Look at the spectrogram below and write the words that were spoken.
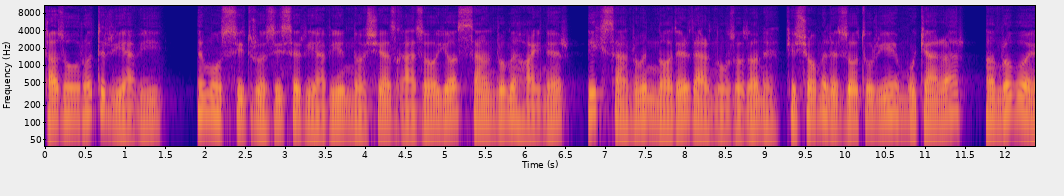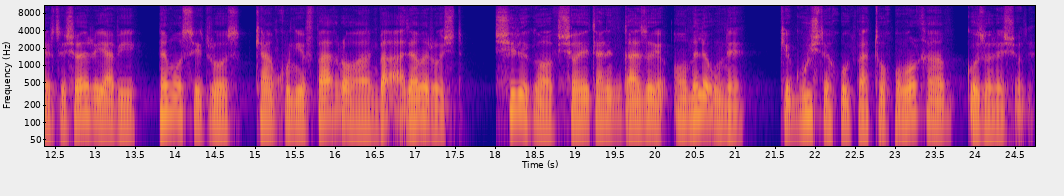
تظاهرات ریوی هموسیدروزیس ریوی ناشی از غذا یا سندروم هاینر یک سندروم نادر در نوزادانه که شامل زاتوریه مکرر همراه با ارتشاء ریوی هموسیدروز کم‌خونی فقر آهن و عدم رشد. شیر گاو شایع‌ترین غذای عامل اونه که گوشت خوک و تخم مرغ هم گزارش شده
